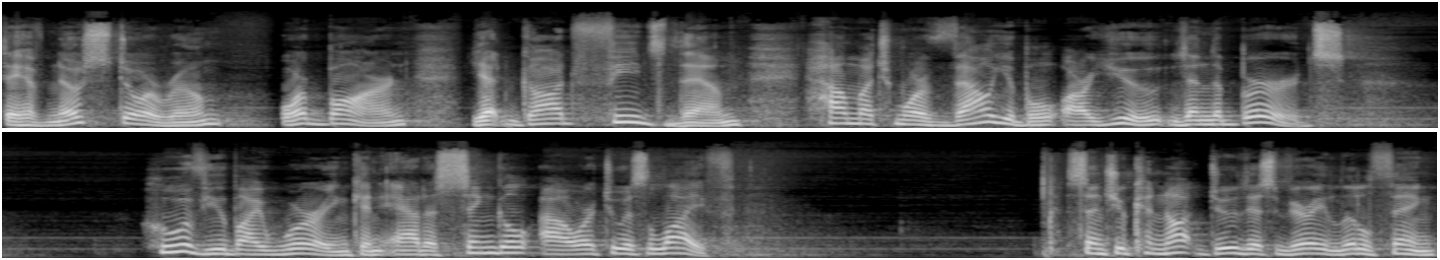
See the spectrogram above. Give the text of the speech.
they have no storeroom or barn, yet God feeds them. How much more valuable are you than the birds? Who of you, by worrying, can add a single hour to his life? Since you cannot do this very little thing,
